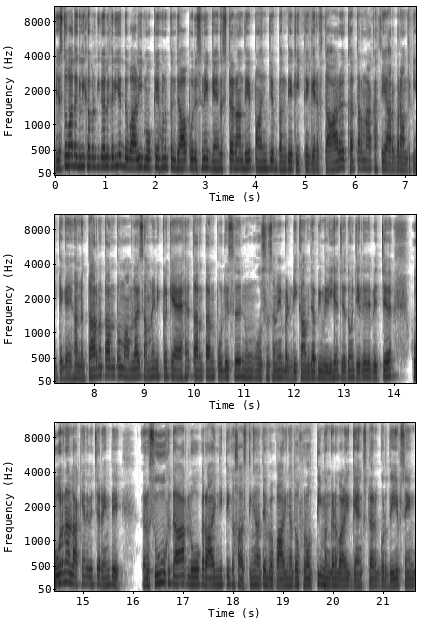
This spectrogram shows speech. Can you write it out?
ਇਸ ਤੋਂ ਬਾਅਦ ਅਗਲੀ ਖਬਰ ਦੀ ਗੱਲ ਕਰੀਏ, ਦੀਵਾਲੀ ਮੌਕੇ ਹੁਣ ਪੰਜਾਬ ਪੁਲਿਸ ਨੇ ਗੈਂਗਸਟਰਾਂ ਦੇ ਪੰਜ ਬੰਦੇ ਕੀਤੇ ਗ੍ਰਿਫਤਾਰ, ਖਤਰਨਾਕ ਹਥਿਆਰ ਬਰਾਮਦ ਕੀਤੇ ਗਏ ਹਨ। ਤਰਨਤਾਰਨ ਤੋਂ ਮਾਮਲਾ ਸਾਹਮਣੇ ਨਿਕਲ ਕੇ ਆਇਆ ਹੈ। ਤਰਨਤਾਰਨ ਪੁਲਿਸ ਨੂੰ ਉਸ ਸਮੇਂ ਵੱਡੀ ਕਾਮਯਾਬੀ ਮਿਲੀ ਹੈ ਜਦੋਂ ਜ਼ਿਲ੍ਹੇ ਦੇ ਵਿੱਚ ਹੋਰਨਾਂ ਇਲਾਕਿਆਂ ਦੇ ਵਿੱਚ ਰਹਿੰਦੇ ਰਸੂਖਦਾਰ ਲੋਕ ਰਾਜਨੀਤਿਕ ਹਸਤੀਆਂ ਅਤੇ ਵਪਾਰੀਆਂ ਤੋਂ ਫਰੋਤੀ ਮੰਗਣ ਵਾਲੇ ਗੈਂਗਸਟਰ ਗੁਰਦੇਵ ਸਿੰਘ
